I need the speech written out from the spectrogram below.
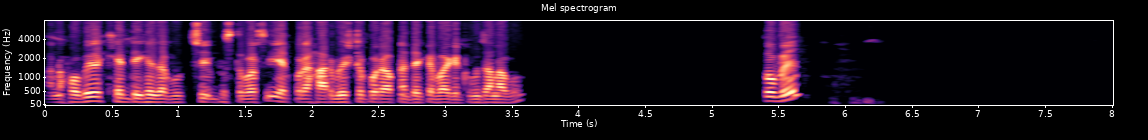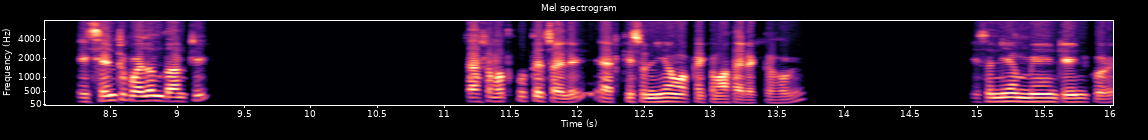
মানে হবে ক্ষেত দেখে যা বুঝছি বুঝতে পারছি। এরপরে হারভেস্টের পরে আপনাদেরকে বাকিটুকু জানাব। তবে এই সেন্টু পায়জাম দানটি চাষাবাদ করতে চাইলে এর কিছু নিয়ম আপনাকে মাথায় রাখতে হবে। কিছু নিয়ম মেনটেন করে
